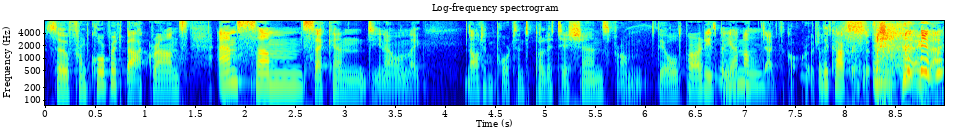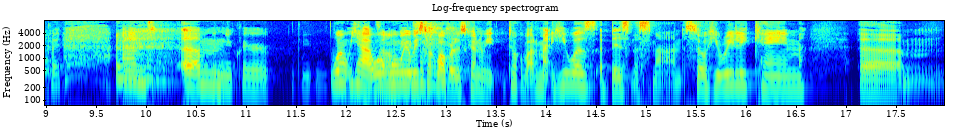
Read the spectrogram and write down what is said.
so from corporate backgrounds, and some second, you know, like not important politicians from the old parties, but yeah, not like the cockroaches. Mm-hmm. The cockroaches. exactly. And um, the nuclear. The well, yeah, when, when we always talk about Berlusconi, we talk about him. He was a businessman, so he really came, um,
